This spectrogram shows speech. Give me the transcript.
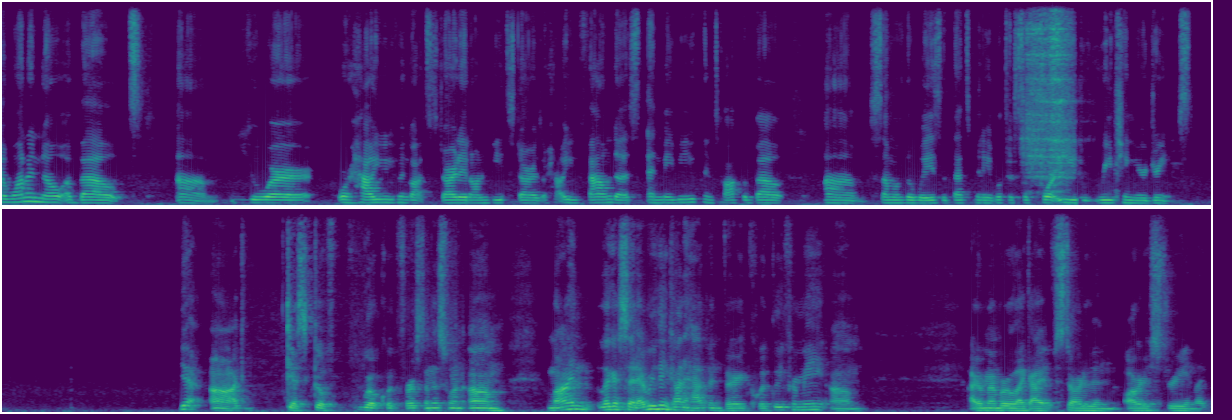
I want to know about um, your or how you even got started on BeatStars or how you found us, and maybe you can talk about um, some of the ways that that's been able to support you reaching your dreams. Yeah, uh, I guess go real quick first on this one. Um, mine, like I said, everything kind of happened very quickly for me. Um, I remember like I started in artistry and like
